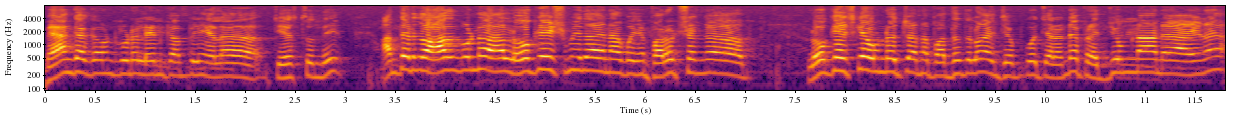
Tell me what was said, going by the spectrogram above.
బ్యాంక్ అకౌంట్ కూడా లేని కంపెనీ ఎలా చేస్తుంది? అంతటితో ఆగకుండా లోకేష్ మీద ఆయన కొంచెం పరోక్షంగా లోకేష్కే ఉండొచ్చు అన్న పద్ధతిలో ఆయన చెప్పుకొచ్చారు అంటే ప్రద్యుమ్న అనే ఆయన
